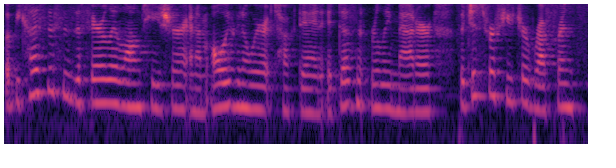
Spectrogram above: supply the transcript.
But because this is a fairly long t-shirt and I'm always going to wear it tucked in, it doesn't really matter. But just for future reference,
